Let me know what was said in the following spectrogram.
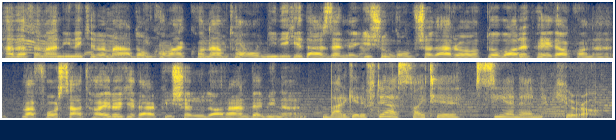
هدف من اینه که به مردم کمک کنم تا امیدی که در زندگیشون گم شده رو دوباره پیدا کنن و فرصتهایی رو که در پیش رو دارن ببینن. برگرفته از سایت CNN Hero.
